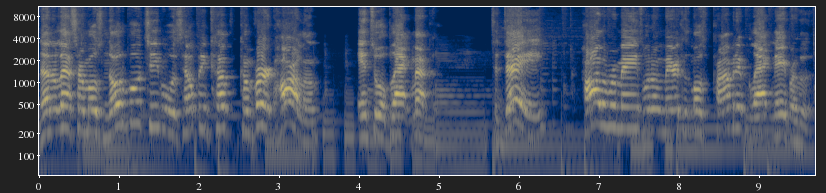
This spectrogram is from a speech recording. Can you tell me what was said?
Nonetheless, her most notable achievement was helping co- convert Harlem into a black mecca. Today, Harlem remains one of America's most prominent black neighborhoods.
